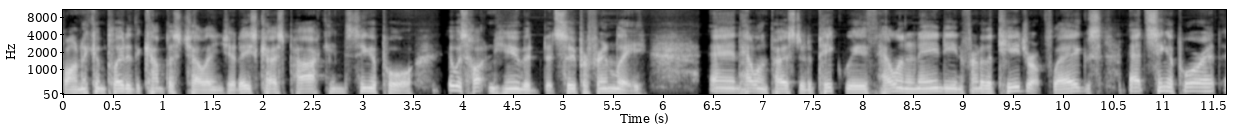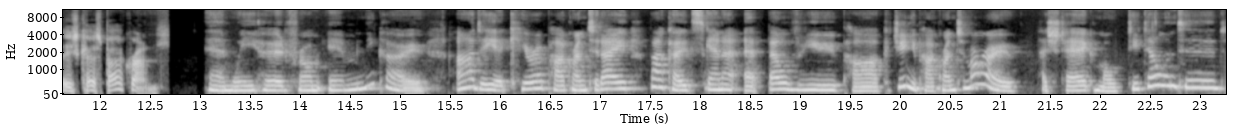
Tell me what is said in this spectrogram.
Finally completed the Compass Challenge at East Coast Park in Singapore. It was hot and humid, but super friendly. And Helen posted a pic with Helen and Andy in front of the teardrop flags at Singapore at East Coast Park Run. And we heard from M. Nico. RD at Kirra Park Run today, barcode scanner at Bellevue Park, Junior Park Run tomorrow. Hashtag multi talented.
